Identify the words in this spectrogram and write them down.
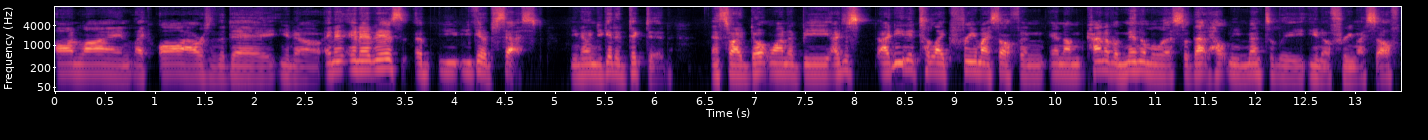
online like all hours of the day, you know, and it, and it is, a, you, you get obsessed, you know, and you get addicted. And so I don't want to be, I just, I needed to like free myself and, and I'm kind of a minimalist. So that helped me mentally, you know, free myself.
